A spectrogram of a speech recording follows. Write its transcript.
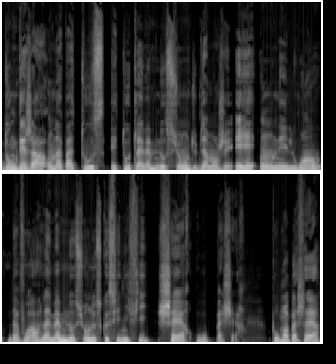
Donc déjà, on n'a pas tous et toutes la même notion du bien manger et on est loin d'avoir la même notion de ce que signifie cher ou pas cher. Pour moi, pas cher,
